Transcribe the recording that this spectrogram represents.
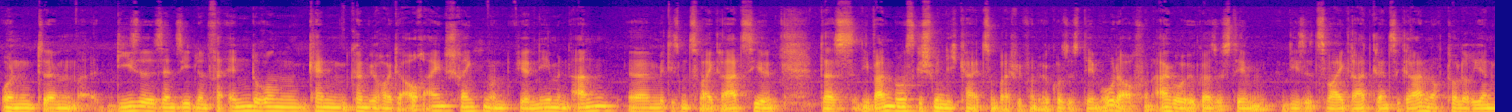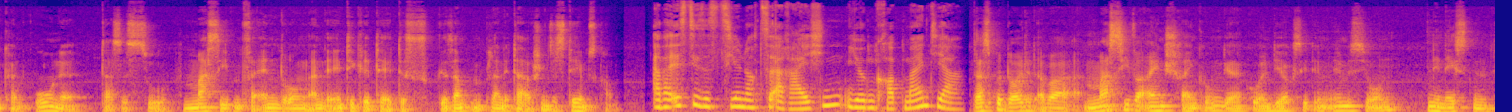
Und ähm, diese sensiblen Veränderungen kennen, können wir heute auch einschränken. Und wir nehmen an, äh, mit diesem 2-Grad-Ziel, dass die Wanderungsgeschwindigkeit zum Beispiel von Ökosystemen oder auch von Agroökosystemen diese 2-Grad-Grenze gerade noch tolerieren können, ohne dass es zu massiven Veränderungen an der Integrität des gesamten planetarischen Systems kommt. Aber ist dieses Ziel noch zu erreichen? Jürgen Kropp meint ja. Das bedeutet aber massive Einschränkungen der Kohlendioxidemissionen in den nächsten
